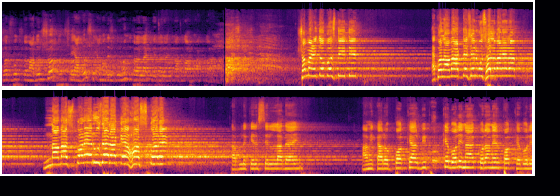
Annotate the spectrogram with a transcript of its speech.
সর্বোত্তম আদর্শ, সেই আদর্শ আমাদের গ্রহণ করা লাগবে বলুন আল্লাহু আকবার। সম্মানিত উপস্থিতি, এখন আমার দেশের মুসলমানেরা নামাজ পড়ে, রোজা রাখে করে। তাবলিকের সিল্লা দেয়। আমি কারও পক্ষে আর বিপক্ষে বলি না, কোরআনের পক্ষে বলি।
